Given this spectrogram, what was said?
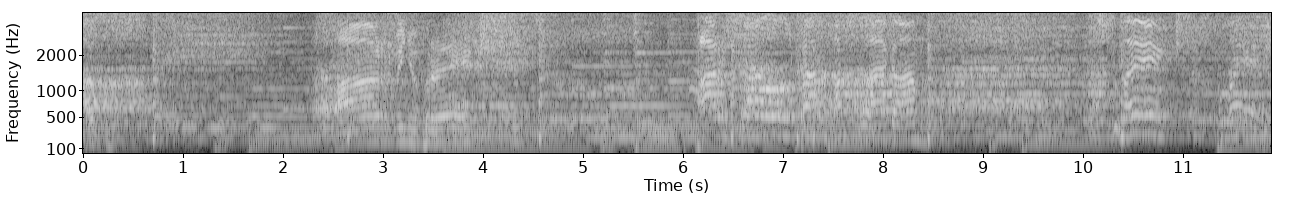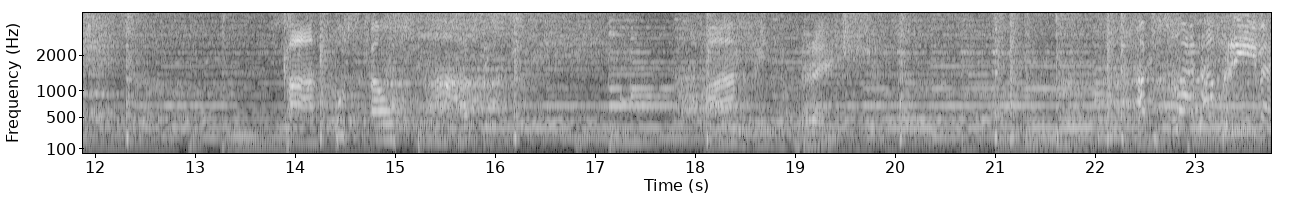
Puskauts āzas, ar viņu brēkšu, ar zeltām atslēgām, slēgšu, slēgšu, kā puskauts āzas pār viņu brēkšu. Ak, svētā brīve!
